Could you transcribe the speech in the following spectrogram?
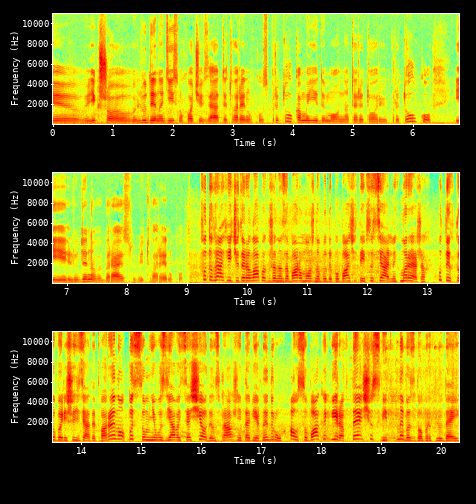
е, якщо людина дійсно хоче взяти тваринку з притулка, ми їдемо на територію притулку, і людина вибирає собі тваринку. Фотографії чотирилапих вже незабаром можна буде побачити і в соціальних мережах. У тих, хто вирішить взяти тварину, без сумніву з'явиться ще один справжній та вірний друг. А у собаки віра в те, що світ не без добрих людей.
